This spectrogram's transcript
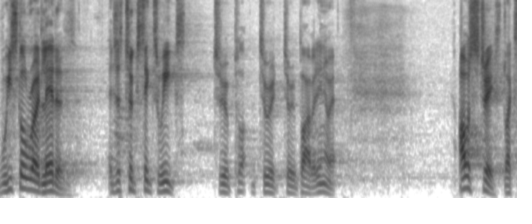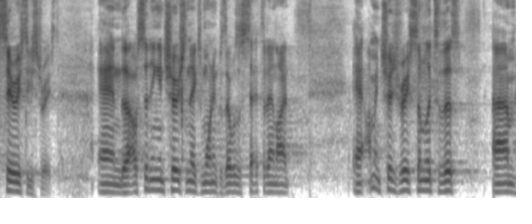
We still wrote letters. It just took six weeks to, reply, to, to reply. But anyway, I was stressed, like seriously stressed. And uh, I was sitting in church the next morning because that was a Saturday night. And I'm in church very similar to this. Um,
